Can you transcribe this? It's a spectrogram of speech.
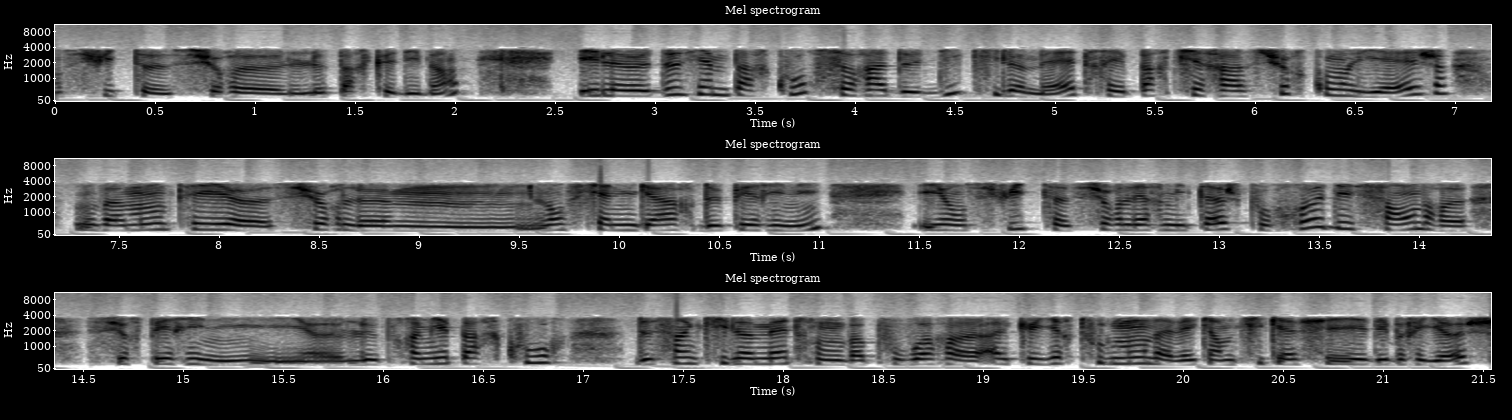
ensuite sur le parc des Bains. Et le deuxième parcours sera de 10 km et partira sur Conliège. On va monter sur hum, l'ancienne gare de Périgny et ensuite sur l'Ermitage pour redescendre sur Périgny. Le premier parcours de 5 km, on va pouvoir euh, accueillir tout le monde avec un petit café et des brioches.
